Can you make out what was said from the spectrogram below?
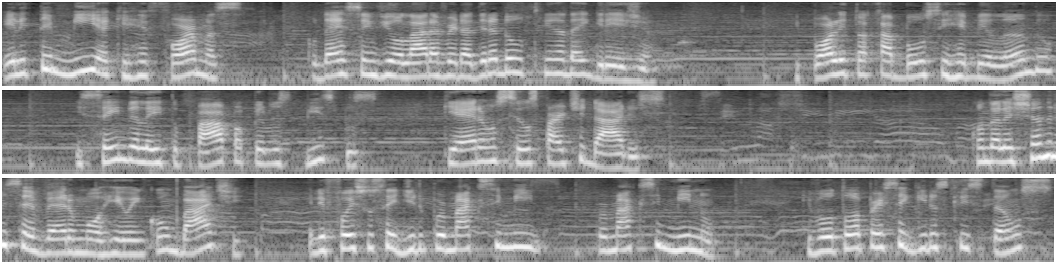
Ele temia que reformas pudessem violar a verdadeira doutrina da igreja. Hipólito acabou se rebelando e sendo eleito papa pelos bispos que eram seus partidários. Quando Alexandre Severo morreu em combate, ele foi sucedido por Maximino, por Maximino, que voltou a perseguir os cristãos.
